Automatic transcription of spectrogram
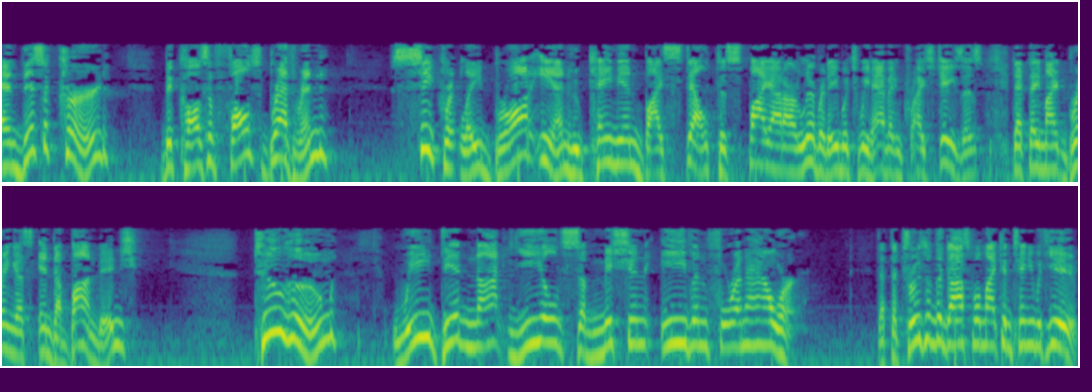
And this occurred because of false brethren secretly brought in, who came in by stealth to spy out our liberty, which we have in Christ Jesus, that they might bring us into bondage, to whom we did not yield submission even for an hour, that the truth of the gospel might continue with you.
